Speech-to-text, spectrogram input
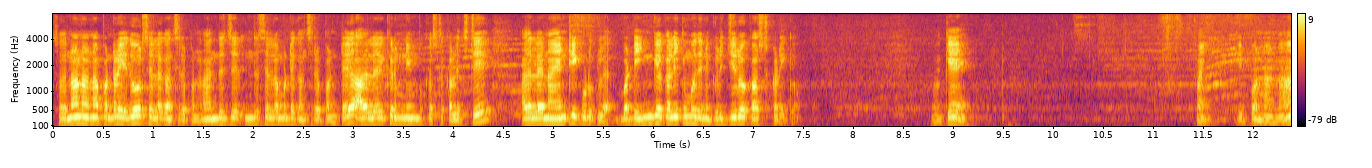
ஸோ அதனால் நான் என்ன பண்ணுறேன் ஏதோ ஒரு செல்லை கன்சிடர் பண்ணேன். இந்த செல் இந்த செல்லை மட்டும் கன்சிடர் பண்ணிட்டு அதில் இருக்கிற மினிமம் காஸ்ட்டை கழிச்சிட்டு அதில் நான் என்ட்ரி கொடுக்கல. பட் இங்கே கழிக்கும் போது எனக்கு ஜீரோ காஸ்ட் கிடைக்கும். ஓகே ஃபைன் இப்போ என்னென்னா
